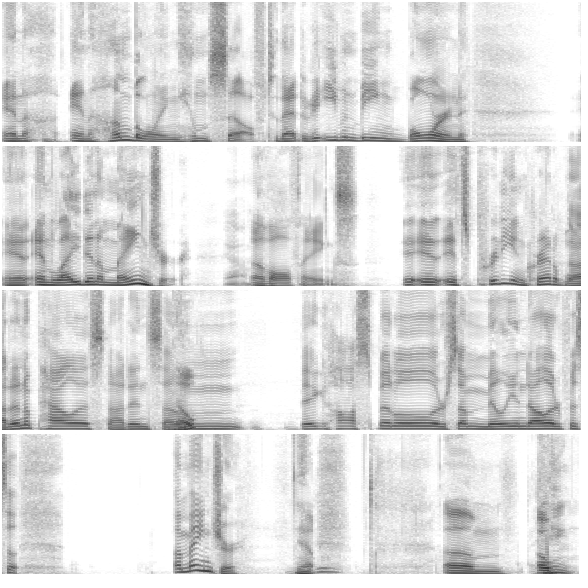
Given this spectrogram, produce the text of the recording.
and and humbling himself to that degree, even being born and, and laid in a manger Yeah. of all things. It, it- it's pretty incredible. Not in a palace, not in some big hospital or some million dollar facility. A manger. Yep. Um. I Oh, think,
